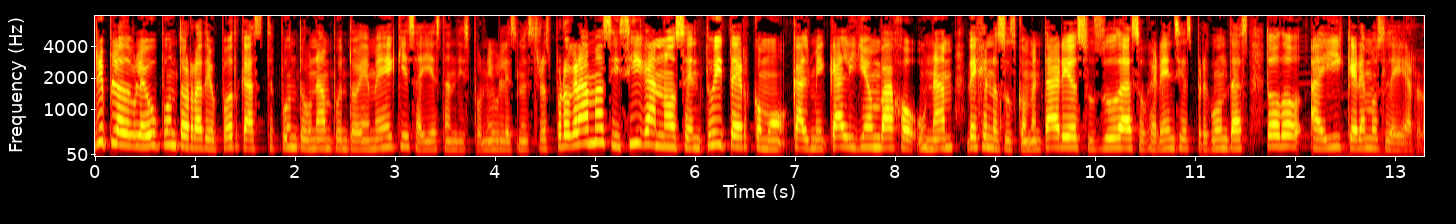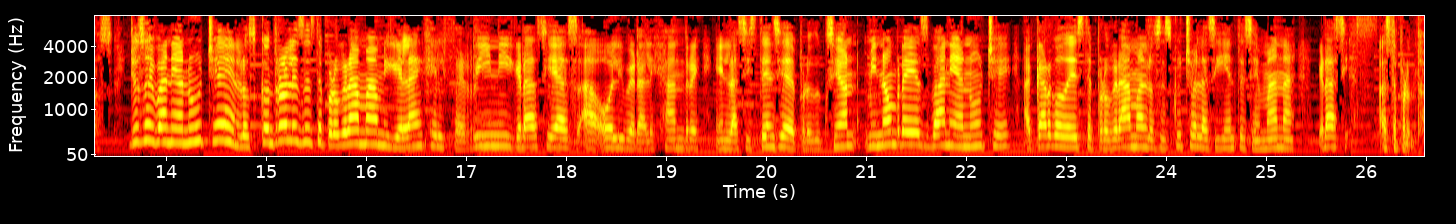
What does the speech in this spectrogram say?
www.radiopodcast.unam.mx, ahí están disponibles nuestros programas y síganos en Twitter como calmecali-unam, déjenos sus comentarios, sus dudas, sugerencias, preguntas, todo ahí queremos leerlos. Yo soy Vania Nuche, en los controles de este programa Miguel Ángel Ferrini, gracias a Oliver Alejandre en la asistencia de producción. Mi nombre es Vania Nuche, a cargo de este programa, los escucho la siguiente semana. Gracias, hasta pronto.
